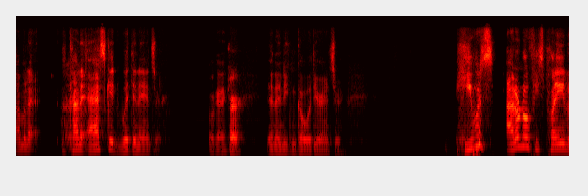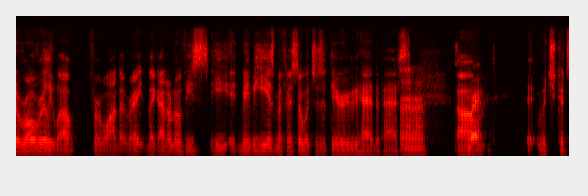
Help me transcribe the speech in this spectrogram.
I'm gonna kind of ask it with an answer. Okay Sure. and then you can go with your answer. He was, I don't know if he's playing the role really well for Wanda, right? Like I don't know if he's he it- maybe he is Mephisto, which is a theory we had in the past. Mhm. Um, Right. eh, which could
